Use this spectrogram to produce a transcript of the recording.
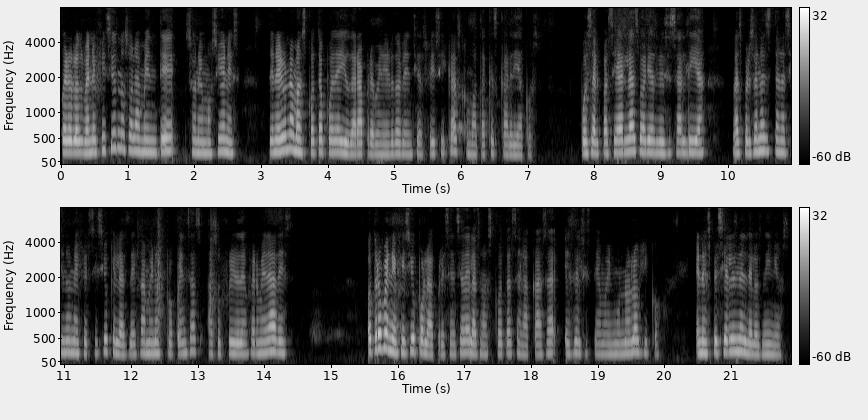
Pero los beneficios no solamente son emociones, Tener una mascota puede ayudar a prevenir dolencias físicas como ataques cardíacos, pues al pasearlas varias veces al día, las personas están haciendo un ejercicio que las deja menos propensas a sufrir de enfermedades. Otro beneficio por la presencia de las mascotas en la casa es el sistema inmunológico, en especial en el de los niños,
